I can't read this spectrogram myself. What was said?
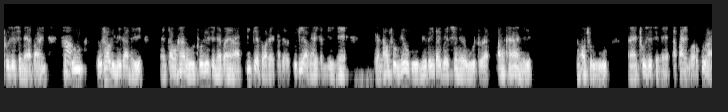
ထိုးစစ်ဆင်တဲ့အပိုင်းဟုတ်အခုဒုထဝီမြေကနေအဲတောင်ခမ်းကိုထိုးစစ်ဆင်တဲ့အပိုင်းကပြီးပြတ်သွားတဲ့အခါကျတော့ဒုတိယပိုင်းအမြင့်နဲ့အဲ နောက်ချိုမြို့ကိုမြို့သိမ်းတိုက်ပွဲဆင်နွှဲဖို့အတွက်တောင်ခမ်းကနေနောက်ချိုကိုအဲထိုးစစ်ဆင်တဲ့အပိုင်းပေါ့အခုဟာ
